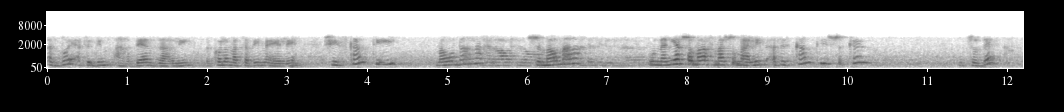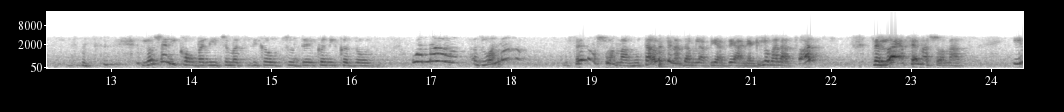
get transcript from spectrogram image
אז בואי, אתם יודעים, הרבה עזר לי בכל המצבים האלה, שהסכמתי, מה הוא אמר לך? שמה הוא אמר לך? הוא נניח שאמר לך משהו מעליב, אז הסכמתי שכן, הוא צודק. לא שאני קורבנית שמצדיקה, הוא צודק, אני כזאת. הוא אמר, אז הוא אמר. בסדר שהוא אמר, מותר לבן אדם להביע דעה, אני אגיד לו מה לעשות? זה לא יפה מה שהוא אמר. אם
